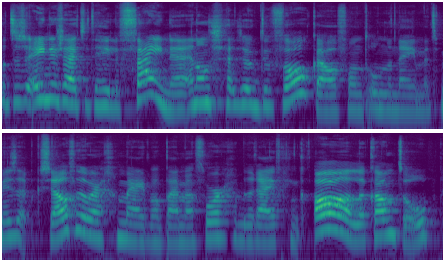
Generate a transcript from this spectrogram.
Dat is enerzijds het hele fijne en anderzijds ook de valkuil van het ondernemen. Tenminste, dat heb ik zelf heel erg gemerkt, want bij mijn vorige bedrijf ging ik alle kanten op.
